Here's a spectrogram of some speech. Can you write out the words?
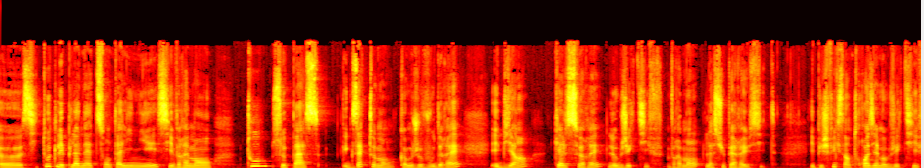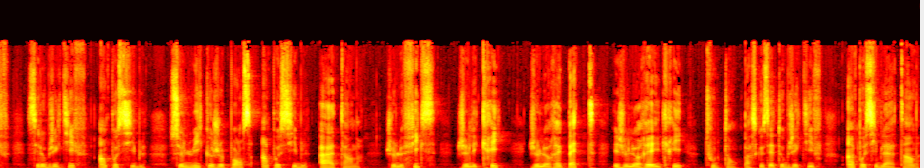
euh, si toutes les planètes sont alignées, si vraiment tout se passe exactement comme je voudrais, eh bien, quel serait l'objectif? Vraiment la super réussite. Et puis je fixe un troisième objectif, c'est l'objectif impossible, celui que je pense impossible à atteindre. Je le fixe, je l'écris, je le répète et je le réécris tout le temps, parce que cet objectif impossible à atteindre,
